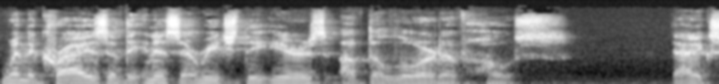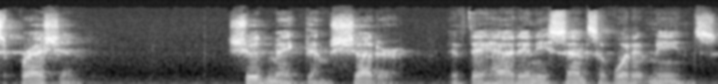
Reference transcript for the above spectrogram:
when the cries of the innocent reach the ears of the Lord of hosts. That expression should make them shudder if they had any sense of what it means.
